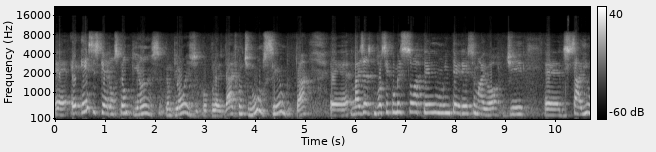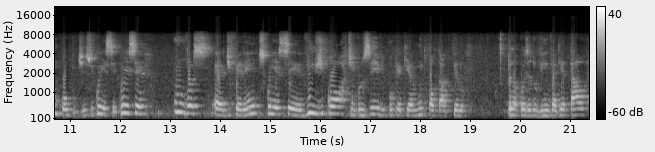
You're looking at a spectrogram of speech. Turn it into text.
É, esses que eram os campeões, campeões de popularidade continuam sendo, tá? É, mas você começou a ter um interesse maior de, é, de sair um pouco disso e conhecer. Conhecer uvas é, diferentes, conhecer vinhos de corte, inclusive, porque aqui é muito pautado pelo pela coisa do vinho varietal,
